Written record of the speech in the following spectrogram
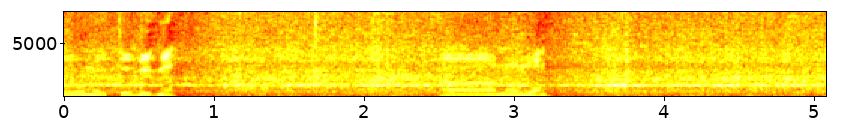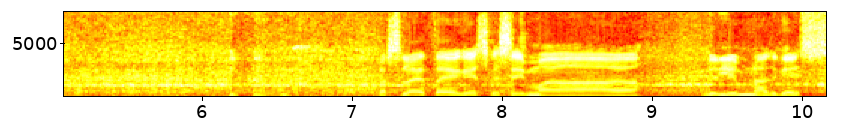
So may tubig na. Ah, ano lang. Flashlight tayo guys kasi madilim na guys.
